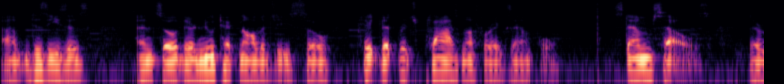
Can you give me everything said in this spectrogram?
um, diseases. And so there are new technologies, so platelet-rich plasma, for example, stem cells. There are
